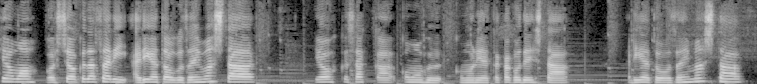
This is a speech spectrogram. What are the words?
今日もご視聴くださりありがとうございました。洋服作家コモフ小森屋隆子でした。ありがとうございました。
